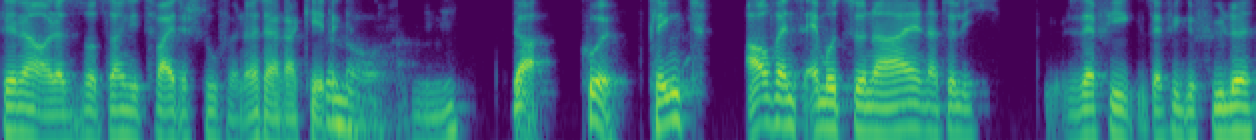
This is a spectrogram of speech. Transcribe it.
Genau, das ist sozusagen die zweite Stufe ne, der Rakete. Genau. Mhm. Ja, cool. Klingt, auch wenn es emotional natürlich sehr viel, sehr viel Gefühle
